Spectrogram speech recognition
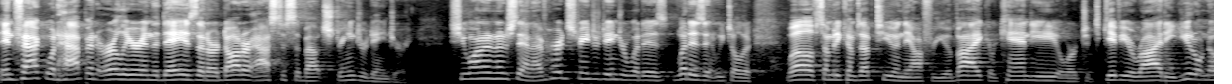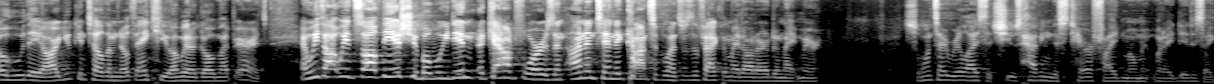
In fact, what happened earlier in the day is that our daughter asked us about stranger danger. She wanted to understand. I've heard stranger danger. What is what is it? We told her, well, if somebody comes up to you and they offer you a bike or candy or to, to give you a ride and you don't know who they are, you can tell them, no, thank you. I'm going to go with my parents. And we thought we'd solved the issue, but we didn't account for as an unintended consequence was the fact that my daughter had a nightmare. So once I realized that she was having this terrified moment, what I did is I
